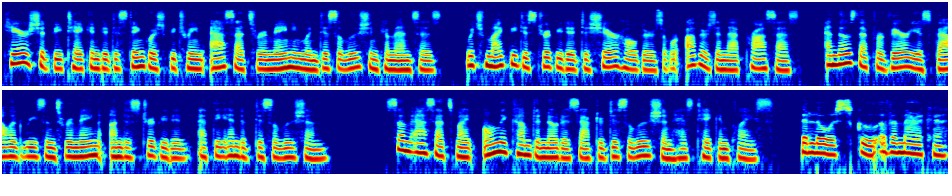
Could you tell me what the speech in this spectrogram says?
Care should be taken to distinguish between assets remaining when dissolution commences, which might be distributed to shareholders or others in that process, and those that for various valid reasons remain undistributed at the end of dissolution. Some assets might only come to notice after dissolution has taken place. The Law School of America.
